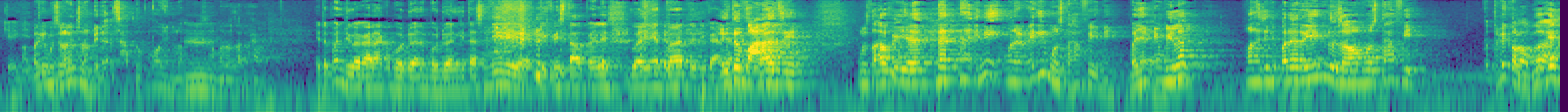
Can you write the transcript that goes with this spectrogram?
Kayak gitu. Apalagi musim lalu cuma beda satu poin loh Hmm. sama Tottenham. Itu pun juga karena kebodohan-kebodohan kita sendiri ya di Crystal Palace. Gue inget banget tuh di kandang. Itu parah sih. Mustafi ya. Dan nah, ini menarik lagi Mustafi nih. Banyak yang bilang malah jadi pada rindu sama Mustafi. Tapi kalau gue Mungkin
